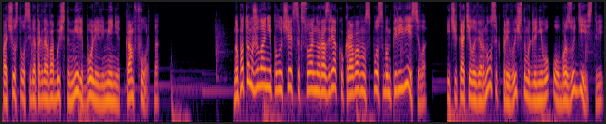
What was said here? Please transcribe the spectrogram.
почувствовал себя тогда в обычном мире более или менее комфортно. Но потом желание получать сексуальную разрядку кровавым способом перевесило – и Чикатило вернулся к привычному для него образу действий.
